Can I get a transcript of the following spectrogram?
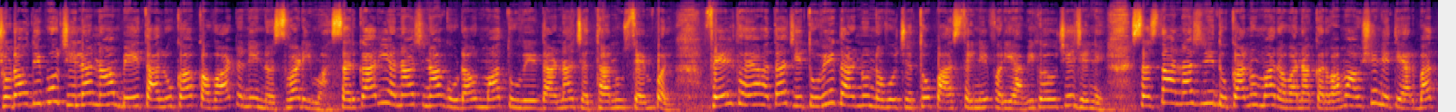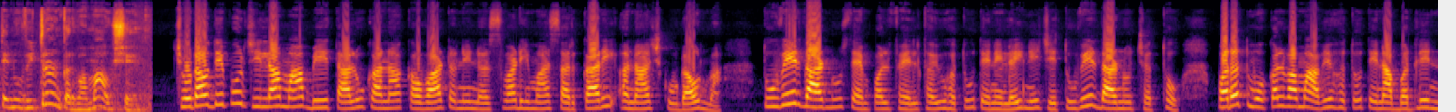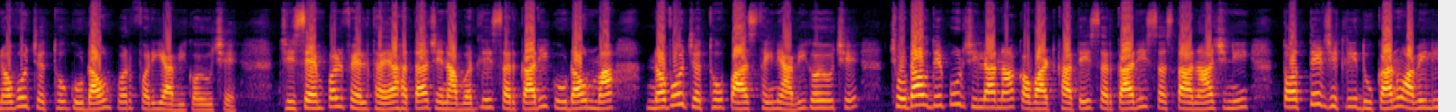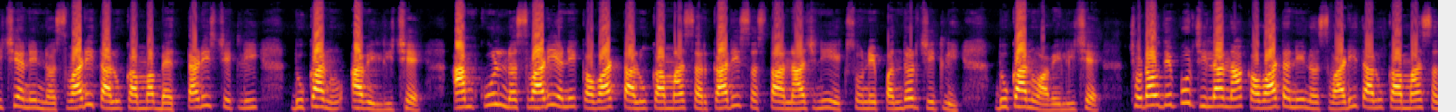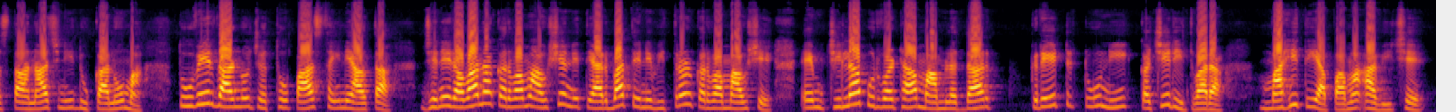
છોટાઉદેપુર જિલ્લાના બે તાલુકા કવાટ અને નસવાડીમાં સરકારી અનાજના ગોડાઉનમાં તુવેર દાળના જથ્થાનું સેમ્પલ ફેલ થયા હતા, જે તુવેર દાળનો નવો જથ્થો પાસ થઈને ફરી આવી ગયો છે, જેને સસ્તા અનાજની દુકાનોમાં રવાના કરવામાં આવશે અને ત્યારબાદ તેનું વિતરણ કરવામાં આવશે. છોટાઉદેપુર જિલ્લામાં બે તાલુકાના કવાટ અને નસવાડીમાં સરકારી અનાજ ગોડાઉનમાં તુવેર દાળનું સેમ્પલ ફેલ થયું હતું, તેને લઈને જે તુવેર દાળનો જથ્થો પરત મોકલવામાં આવ્યો હતો, તેના બદલે નવો જથ્થો ગોડાઉન પર ફરી આવી ગયો છે. જે સેમ્પલ ફેલ થયા હતા, જેના બદલે સરકારી ગોડાઉનમાં નવો જથ્થો પાસ થઈને આવી ગયો છે. છોટાઉદેપુર જિલ્લાના કવાટ ખાતે સરકારી સસ્તા અનાજની તોતેર જેટલી દુકાનો આવેલી છે અને નસવાડી તાલુકામાં બેતાળીસ જેટલી દુકાનો આવેલી છે. આમ કુલ નસવાડી અને કવાટ તાલુકામાં સરકારી સસ્તા અનાજની એકસો પંદર જેટલી દુકાનો આવેલી છે. છોટાઉદેપુર જિલ્લાના કવાટ અને નસવાડી તાલુકામાં સસ્તા અનાજની દુકાનોમાં તુવેર દાળનો જથ્થો પાસ થઈને આવતા, જેને રવાના કરવામાં આવશે અને ત્યારબાદ તેને વિતરણ કરવામાં આવશે, એમ જિલ્લા પુરવઠા મામલતદાર ગ્રેટ ટુની કચેરી દ્વારા માહિતી આપવામાં આવી છે.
